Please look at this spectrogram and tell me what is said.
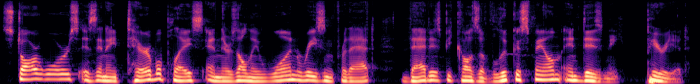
Star Wars is in a terrible place, and there's only one reason for that. That is because of Lucasfilm and Disney. Period.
